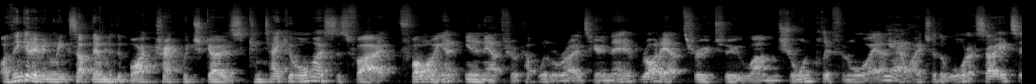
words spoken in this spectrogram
I think it even links up then with the bike track, which goes can take you almost as far following it in and out through a couple of little roads here and there, right out through to um, Shorncliffe and all the way out Yeah. that way to the water. So it's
